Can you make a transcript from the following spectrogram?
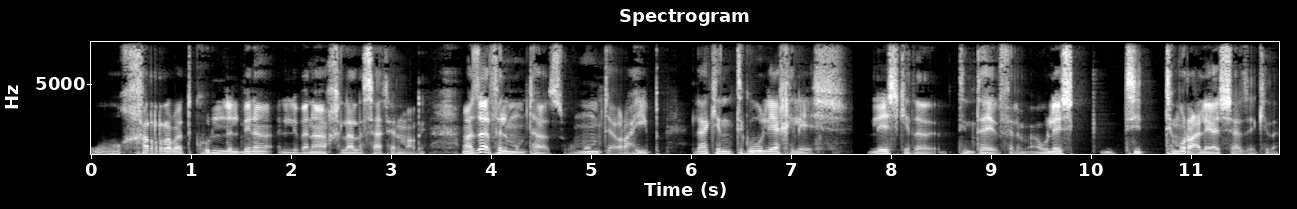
وخربت كل البناء اللي بناه خلال الساعتين الماضية. ما زال فيلم ممتاز وممتع ورهيب لكن تقول يا أخي ليش؟ ليش كذا تنتهي الفيلم؟ أو ليش تمر عليه أشياء زي كذا؟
